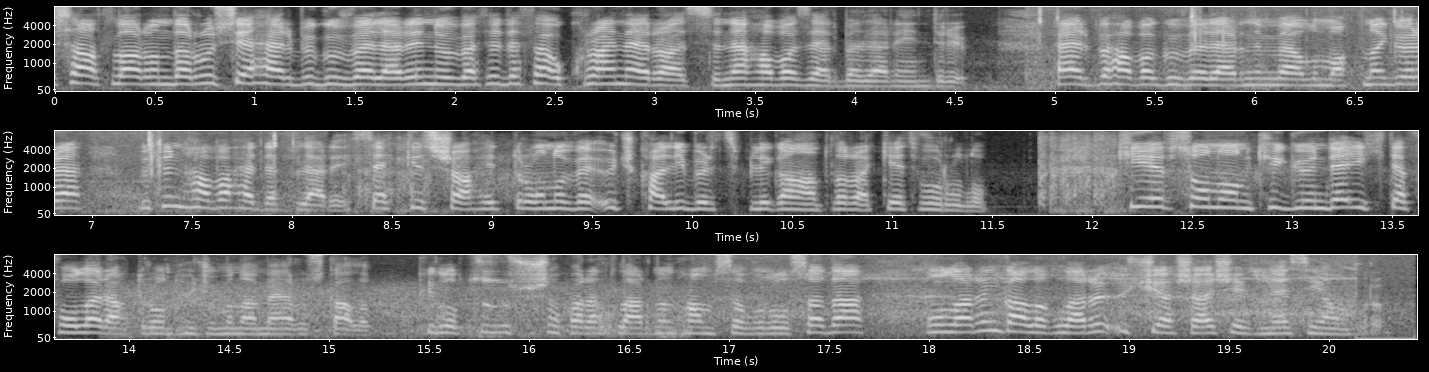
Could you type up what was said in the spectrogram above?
saatlarında Rusiya hərbi qüvvələri növbəti dəfə Ukrayna ərazisinə hava zərbələri endirib. Hərbi hava qüvvələrinin məlumatına görə bütün hava hədəfləri 8 şahid dronu və 3 kalibr tipli qanadlı raket vurulub. Kiyev son 12 gündə ilk dəfə olaraq dron hücumuna məruz qalıb. Pilotsuz uçuş aparatlarının hamısı vurulsa da, onların qalıqları 3 yaşayış evinə ziyan vurub.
